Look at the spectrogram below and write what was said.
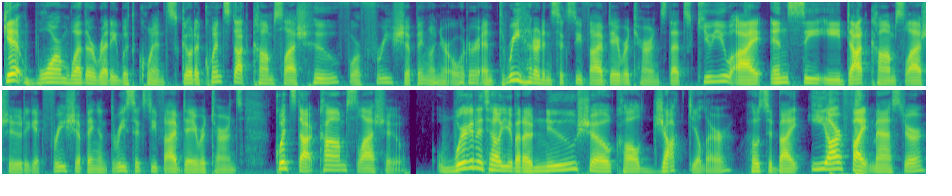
Get warm weather ready with Quince. Go to quince.com slash who for free shipping on your order and 365 day returns. That's Q-U-I-N-C-E dot com slash who to get free shipping and 365 day returns. Quince.com slash who. We're going to tell you about a new show called Jocular, hosted by ER Fightmaster,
